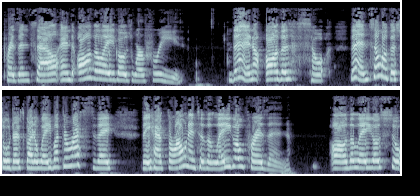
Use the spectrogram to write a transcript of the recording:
prison cell and all the Legos were freed. Then all the, so, then some of the soldiers got away, but the rest they, they had thrown into the Lego prison. All the Lego so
